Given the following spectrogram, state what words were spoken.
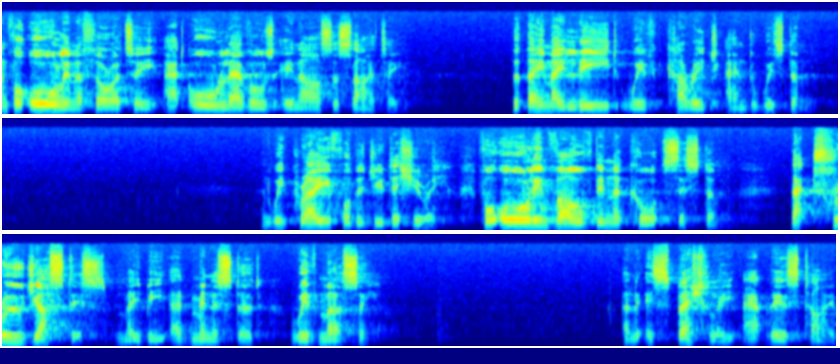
and for all in authority at all levels in our society, that they may lead with courage and wisdom and we pray for the judiciary, for all involved in the court system, that true justice may be administered with mercy. And especially at this time,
